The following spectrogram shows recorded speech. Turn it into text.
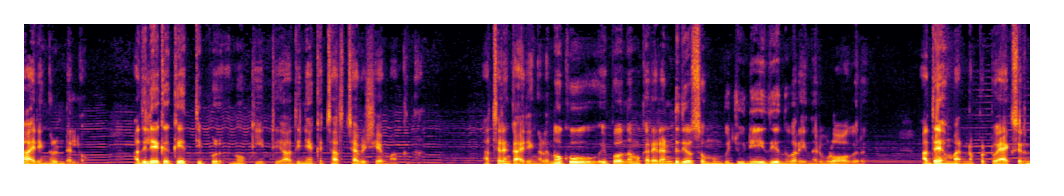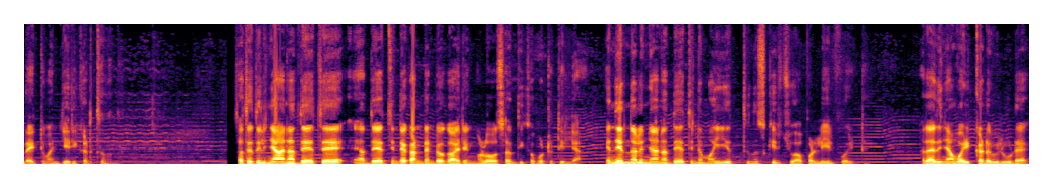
കാര്യങ്ങളുണ്ടല്ലോ. അതിലേക്കൊക്കെ എത്തിപ്പ് നോക്കിയിട്ട് അതിനെയൊക്കെ ചർച്ചാ വിഷയമാക്കുന്ന അത്തരം കാര്യങ്ങൾ. നോക്കൂ ഇപ്പോൾ നമുക്കറിയാം രണ്ട് ദിവസം മുമ്പ് ജുനൈദ് എന്ന് പറയുന്ന ഒരു വ്ളോഗർ അദ്ദേഹം മരണപ്പെട്ടു ആക്സിഡന്റ് ആയിട്ട് മഞ്ചേരിക്കടുത്ത് നിന്ന്. സത്യത്തിൽ ഞാൻ അദ്ദേഹത്തെ അദ്ദേഹത്തിന്റെ കണ്ടന്റോ കാര്യങ്ങളോ ശ്രദ്ധിക്കപ്പെട്ടിട്ടില്ല. എന്നിരുന്നാലും ഞാൻ അദ്ദേഹത്തിന്റെ മയ്യത്ത് നിസ്കരിച്ചു ആ പള്ളിയിൽ പോയിട്ട്. അതായത് ഞാൻ വഴിക്കടവിലൂടെ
